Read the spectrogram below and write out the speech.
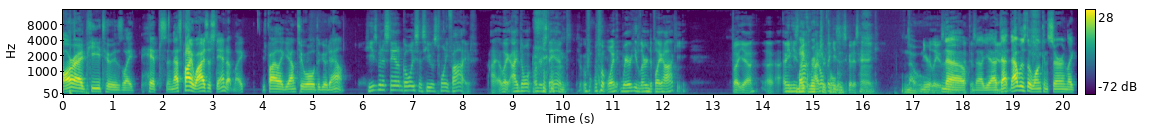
RIP to his like hips, and that's probably why he's a stand-up, Mike. He's probably like, yeah, I'm too old to go down. he's been a stand-up goalie since he was 25. I like, I don't understand what where he learned to play hockey. But yeah, uh, I mean, he's Mike not. I don't think he's him. as good as Hank. no, Nearly as good. No, at this- no, yeah, yeah. that that was the one concern. Like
